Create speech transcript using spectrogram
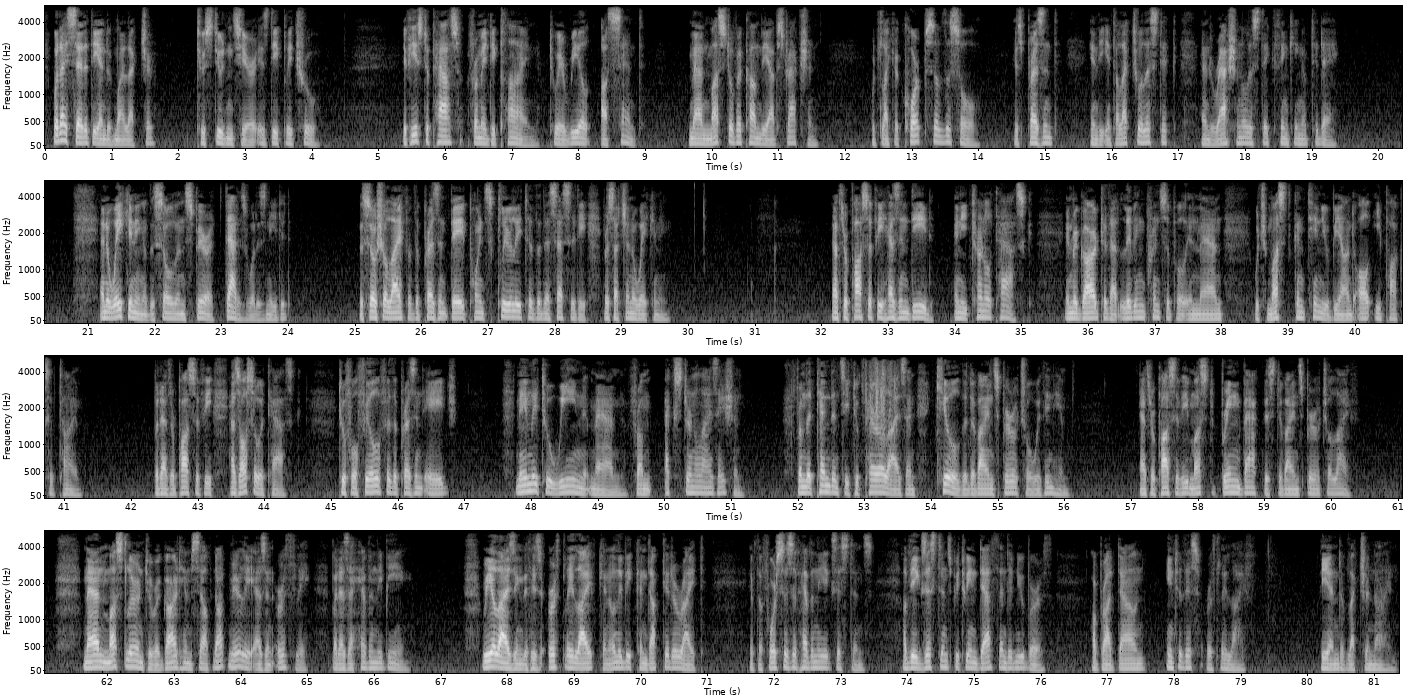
What I said at the end of my lecture to students here is deeply true. If he is to pass from a decline to a real ascent, man must overcome the abstraction, which, like a corpse of the soul, is present in the intellectualistic and rationalistic thinking of today. An awakening of the soul and spirit, that is what is needed. The social life of the present day points clearly to the necessity for such an awakening. Anthroposophy has indeed an eternal task in regard to that living principle in man which must continue beyond all epochs of time. But anthroposophy has also a task to fulfill for the present age namely to wean man from externalization, from the tendency to paralyze and kill the divine spiritual within him. Anthroposophy must bring back this divine spiritual life. Man must learn to regard himself not merely as an earthly, but as a heavenly being, realizing that his earthly life can only be conducted aright if the forces of heavenly existence, of the existence between death and a new birth, are brought down into this earthly life. The end of Lecture 9.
